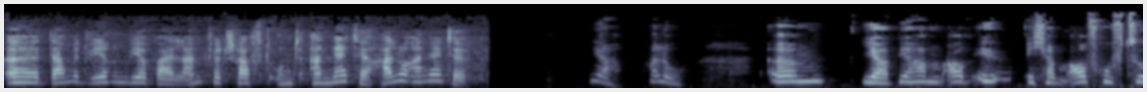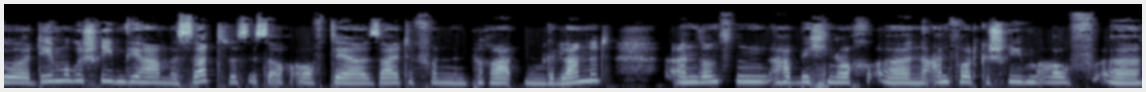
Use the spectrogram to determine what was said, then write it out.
Äh, damit wären wir bei Landwirtschaft und Annette. Hallo Annette. Ja, hallo. Ähm, ja, wir haben auf, ich habe einen Aufruf zur Demo geschrieben, wir haben es satt. Das ist auch auf der Seite von den Piraten gelandet. Ansonsten habe ich noch äh, eine Antwort geschrieben auf äh,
